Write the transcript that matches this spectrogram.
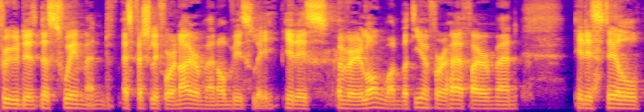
through the, the swim and especially for an ironman obviously it is a very long one but even for a half ironman it is still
